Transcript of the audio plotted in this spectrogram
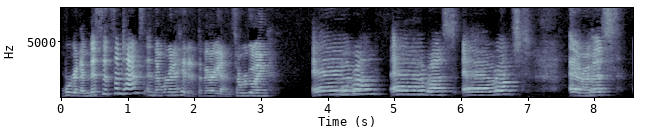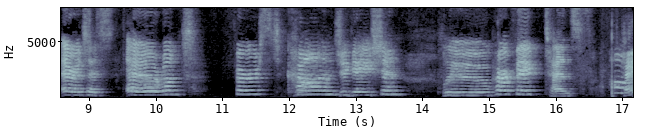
we're gonna miss it sometimes and then we're gonna hit it at the very end. So we're going arum, eras, erat, eramus, eratis, erant. First conjugation, pluperfect tense. Okay?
